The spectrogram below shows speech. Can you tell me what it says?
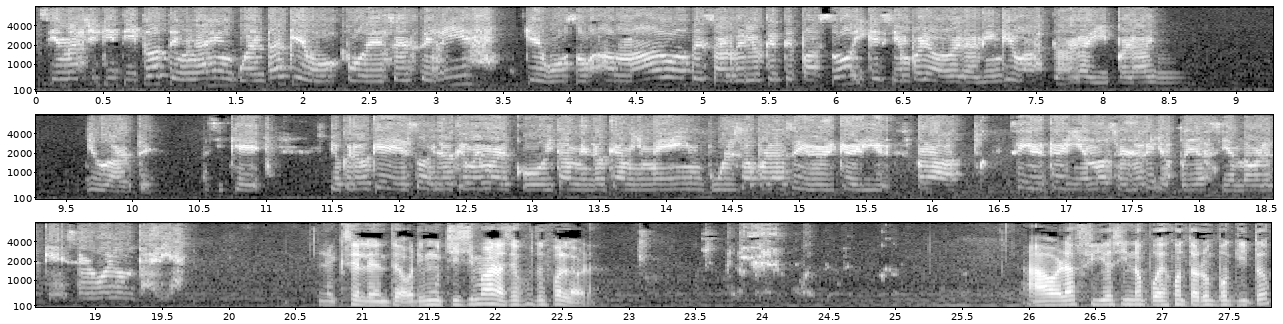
siendo chiquitito, tengas en cuenta que vos podés ser feliz, que vos sos amado a pesar de lo que te pasó y que siempre va a haber alguien que va a estar ahí para ayudarte. Así que yo creo que eso es lo que me marcó y también lo que a mí me impulsa para seguir, querer, para seguir queriendo hacer lo que yo estoy haciendo ahora, que es ser voluntaria. Excelente, Ori, muchísimas gracias por tus palabras. Ahora, Fío, si nos puedes contar un poquito.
